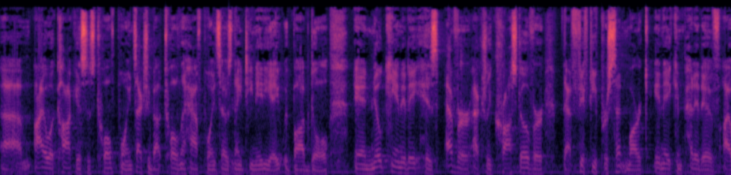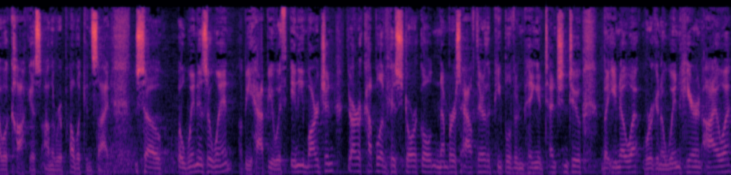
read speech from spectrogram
um, Iowa caucus is 12 points, actually about 12 and a half points. That was 1988 with Bob Dole. And no candidate has ever actually crossed over that 50% mark in a competitive Iowa caucus on the Republican side. So a win is a win. I'll be happy with any margin. There are a couple of historical numbers out there that people have been paying attention to. But you know what? We're going to win here in Iowa.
